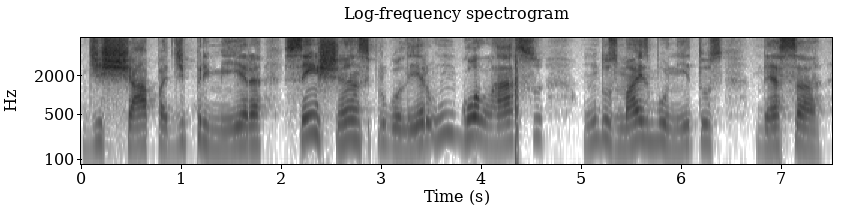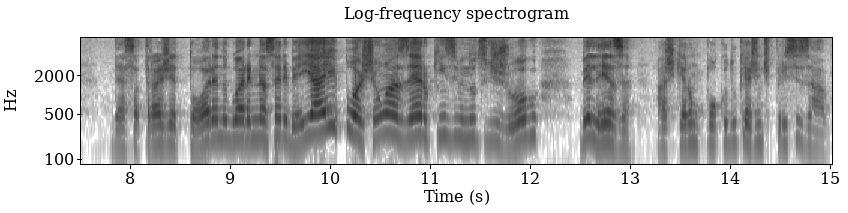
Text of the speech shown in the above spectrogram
De chapa, de primeira, sem chance pro goleiro, um golaço, um dos mais bonitos dessa dessa trajetória no Guarani na Série B. E aí, poxa, 1 a 0, 15 minutos de jogo, beleza. Acho que era um pouco do que a gente precisava.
